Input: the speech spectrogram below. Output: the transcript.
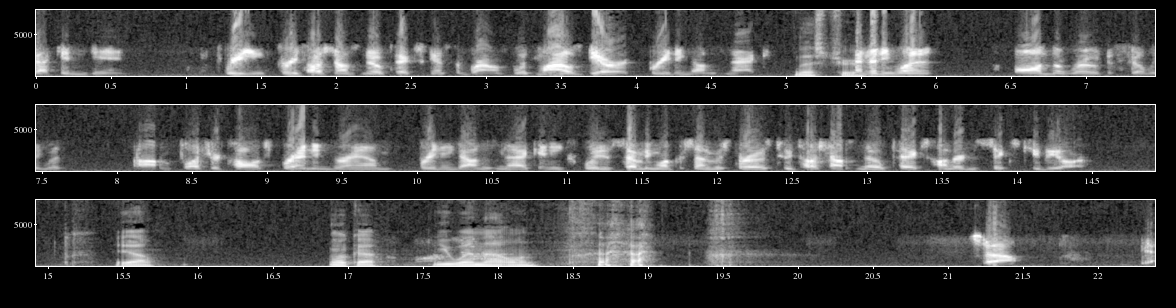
second game, three three touchdowns, no picks against the Browns, with Myles Garrett breathing down his neck. That's true. And then he went on the road to Philly with um, Fletcher Cox, Brandon Graham breathing down his neck, and he completed 71% of his throws, two touchdowns, no picks, 106 QBR. Yeah. Okay. You win that one. So, yeah.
